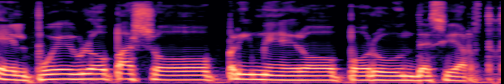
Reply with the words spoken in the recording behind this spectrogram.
el pueblo pasó primero por un desierto.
